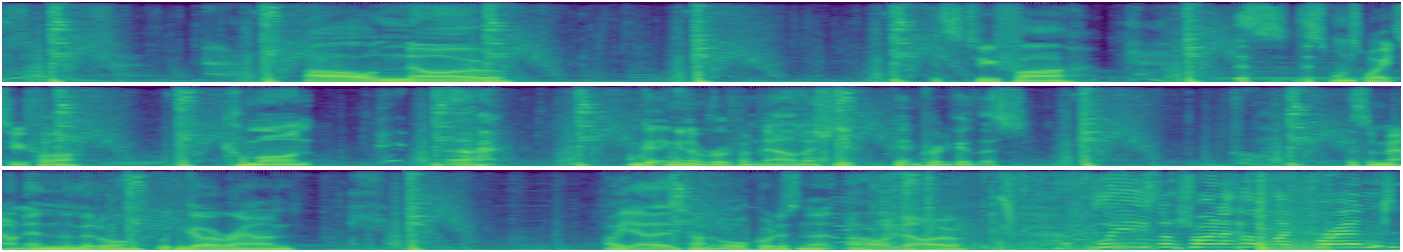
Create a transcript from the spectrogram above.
Seconds. Oh no. It's too far. This this one's way too far. Come on. Ah. I'm getting in a rhythm now. I'm actually getting pretty good at this. There's a mountain in the middle. We can go around. Oh yeah, that's kind of awkward, isn't it? Oh no. Please, I'm trying to help my friend.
